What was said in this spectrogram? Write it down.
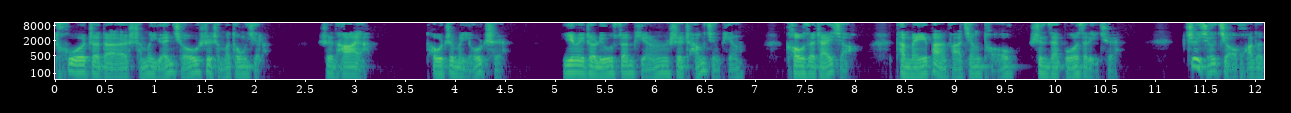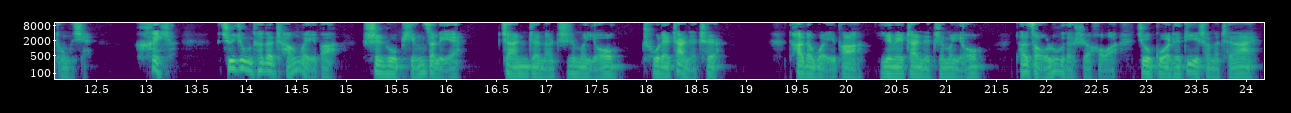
拖着的什么圆球是什么东西了，是他呀，偷芝麻油吃。因为这硫酸瓶是长颈瓶，口子窄小，他没办法将头伸在脖子里去。这小狡猾的东西，嘿呀，就用他的长尾巴伸入瓶子里，沾着那芝麻油出来蘸着吃。”它的尾巴因为沾着芝麻油，它走路的时候啊，就裹着地上的尘埃，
